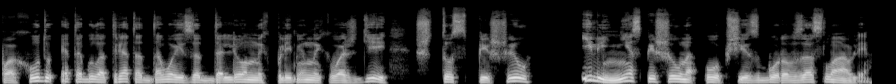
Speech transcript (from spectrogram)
походу это был отряд одного из отдаленных племенных вождей, что спешил или не спешил на общий сбор в Заславле.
